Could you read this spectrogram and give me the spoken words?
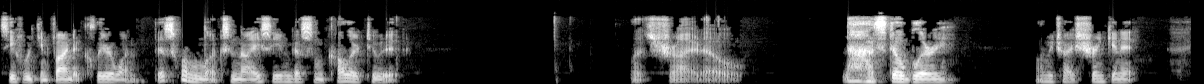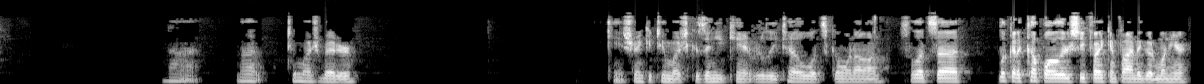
See if we can find a clear one. This one looks nice, even got some color to it. Let's try it out. Nah, it's still blurry. Let me try shrinking it. Not, not too much better. Can't shrink it too much because then you can't really tell what's going on. So let's uh, look at a couple others, see if I can find a good one here.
